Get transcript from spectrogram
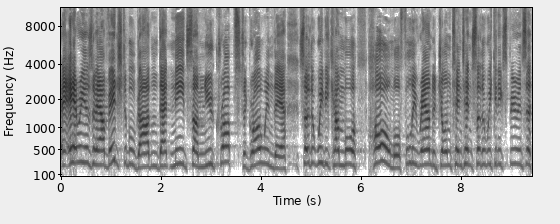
areas of our vegetable garden that need some new crops to grow in there so that we become more whole, more fully rounded, John 10 10, so that we can experience a,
